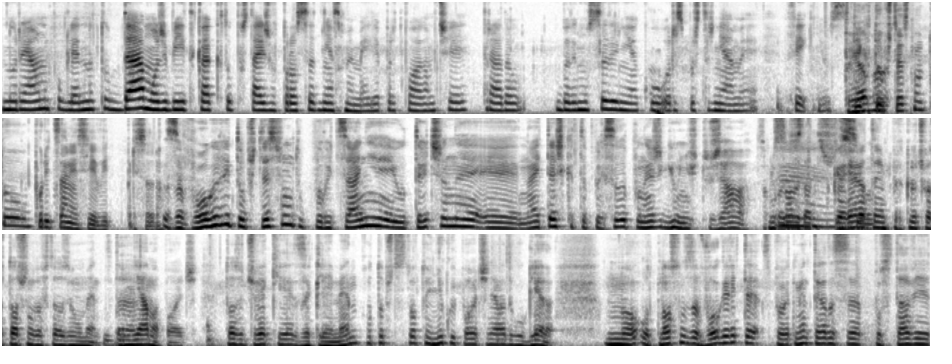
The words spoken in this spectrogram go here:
Но реално погледнато, да, може би и така, като поставиш въпроса, ние сме медия, предполагам, че трябва да бъдем осъдени, ако разпространяваме фейк нюз. Тъй като общественото порицание си е вид присъда. За влогарите общественото порицание и отричане е най-тежката присъда, понеже ги унищожава. В смисъл, достатъчно кариерата им приключва точно в този момент. Да. Няма повече. Този човек е заклеймен от обществото и никой повече няма да го гледа. Но относно за влогарите, според мен трябва да се постави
